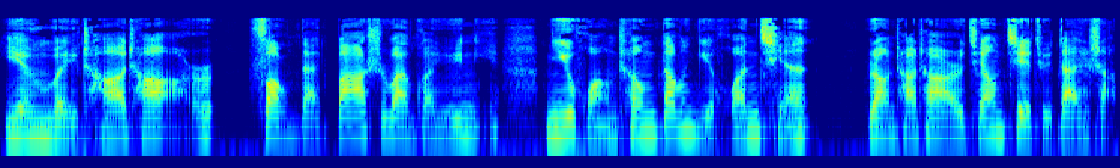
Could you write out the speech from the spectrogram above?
因为查查尔。”放贷八十万贯于你，你谎称当夜还钱，让查查尔将借据带上，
